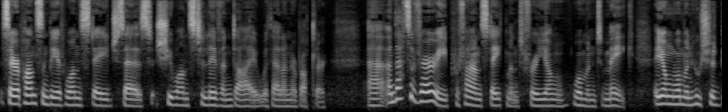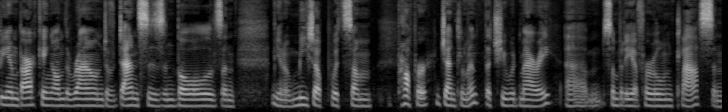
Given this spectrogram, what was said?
Sarah Ponsonby at one stage says she wants to live and die with Eleanor Butler. Uh, and that's a very profound statement for a young woman to make. A young woman who should be embarking on the round of dances and balls and, you know, meet up with some proper gentleman that she would marry, um, somebody of her own class and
